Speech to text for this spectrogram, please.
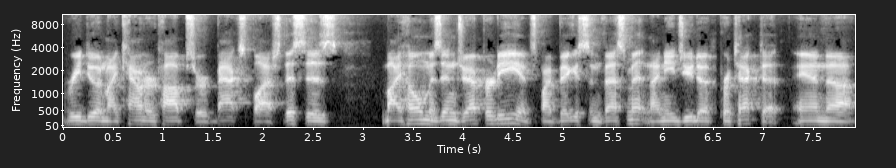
redoing my countertops or backsplash this is my home is in jeopardy. It's my biggest investment, and I need you to protect it. And uh,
